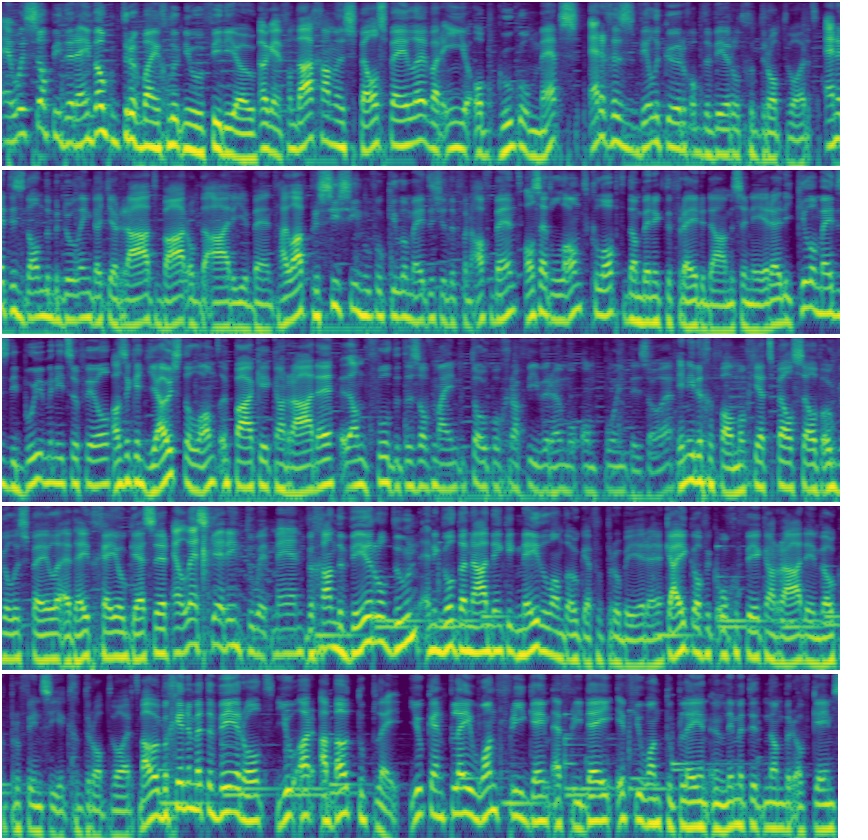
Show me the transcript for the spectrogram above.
Hey, what's up iedereen? Welkom terug bij een gloednieuwe video. Oké, vandaag gaan we een spel spelen waarin je op Google Maps ergens willekeurig op de wereld gedropt wordt. En het is dan de bedoeling dat je raadt waar op de aarde je bent. Hij laat precies zien hoeveel kilometers je er vanaf bent. Als het land klopt, dan ben ik tevreden, dames en heren. Die kilometers die boeien me niet zoveel. Als ik het juiste land een paar keer kan raden, dan voelt het alsof mijn topografie weer helemaal on point is hoor. In ieder geval, mocht je het spel zelf ook willen spelen, het heet GeoGuessr. En let's get into it, man. We gaan de wereld doen en ik wil daarna denk ik Nederland ook even proberen. Kijken of ik ongeveer kan raden in welke provincie ik gedropt word. Maar we beginnen met de wereld. You are about to play. You can play one free game every day. If you want to play an unlimited number of games,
